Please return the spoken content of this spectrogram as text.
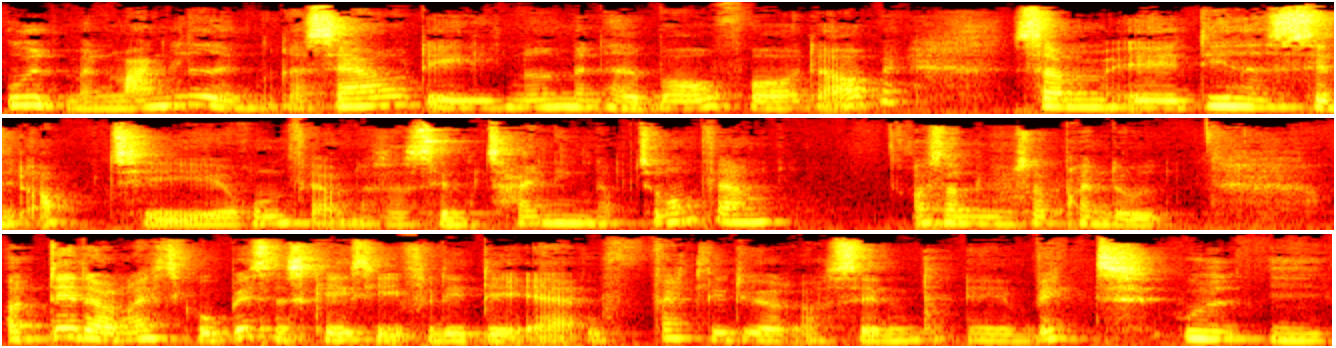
ud, man manglede en reservedel, noget man havde behov for deroppe, som øh, de havde sendt op til rumfærgen, altså sendt tegningen op til rumfærgen, og som den så printer ud. Og det er der jo en rigtig god business case i, fordi det er ufattelig dyrt at sende øh, vægt ud i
